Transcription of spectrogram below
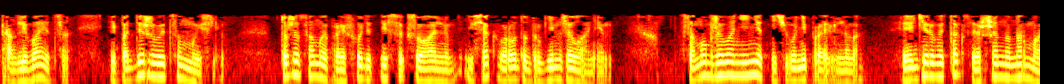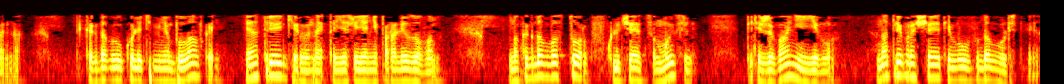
продлевается и поддерживается мыслью, То же самое происходит и с сексуальным, и всякого рода другим желанием. В самом желании нет ничего неправильного. Реагировать так совершенно нормально. Когда вы уколите меня булавкой, я отреагирую на это, если я не парализован. Но когда в восторг включается мысль, переживание его, она превращает его в удовольствие.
